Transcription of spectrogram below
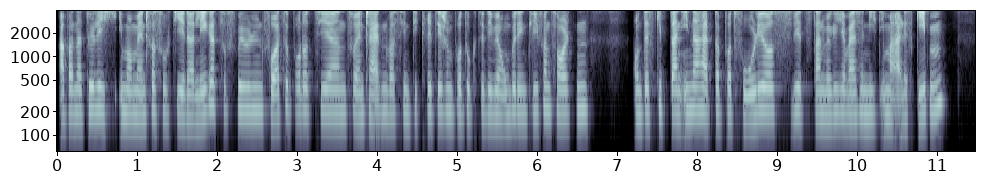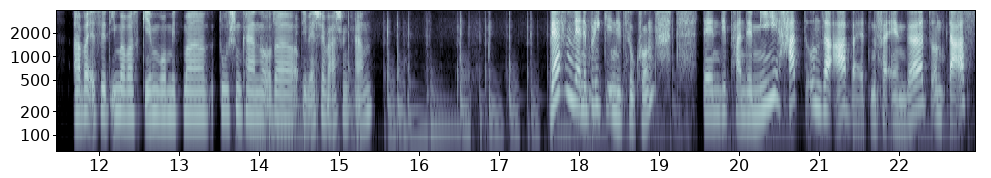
Aber natürlich im Moment versucht jeder Leger zu füllen, vorzuproduzieren, zu entscheiden, was sind die kritischen Produkte, die wir unbedingt liefern sollten. Und es gibt dann innerhalb der Portfolios, wird es dann möglicherweise nicht immer alles geben. Aber es wird immer was geben, womit man duschen kann oder die Wäsche waschen kann. Werfen wir einen Blick in die Zukunft, denn die Pandemie hat unser Arbeiten verändert und das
